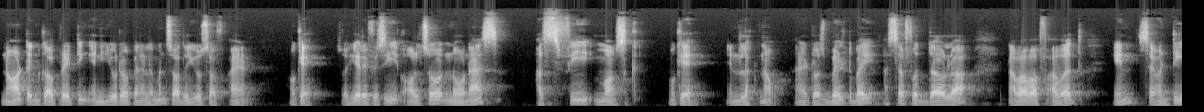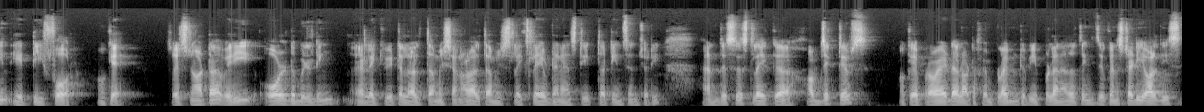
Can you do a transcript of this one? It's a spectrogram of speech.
not incorporating any European elements or the use of iron. Okay. So here if you see also known as Asfi Mosque, okay, in Lucknow. And it was built by Asafuddaulah Nawab of Awadh in 1784. Okay. So it's not a very old building uh, like we tell Iltutmish and all. Iltutmish like slave dynasty, 13th century. And this is like uh, objectives. Okay, provide a lot of employment to people and other things. You can study all these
